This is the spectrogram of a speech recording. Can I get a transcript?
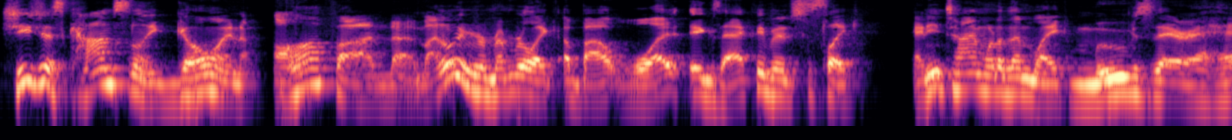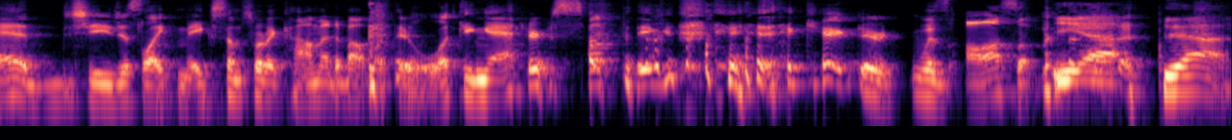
she's just constantly going off on them. I don't even remember like about what exactly, but it's just like anytime one of them like moves their head, she just like makes some sort of comment about what they're looking at or something. that character was awesome. Yeah. Yeah.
